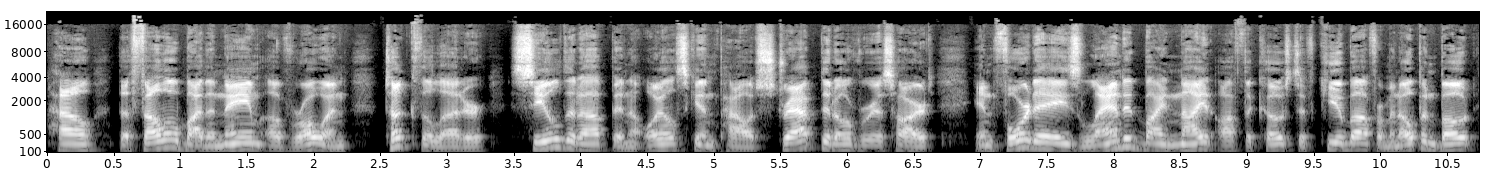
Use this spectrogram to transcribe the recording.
How the fellow by the name of Rowan took the letter, sealed it up in an oilskin pouch, strapped it over his heart, in four days landed by night off the coast of Cuba from an open boat,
